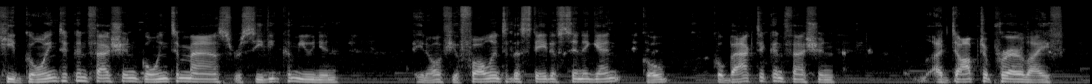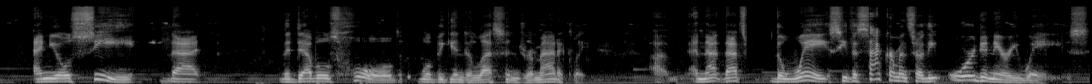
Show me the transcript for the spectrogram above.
keep going to confession going to mass receiving communion you know if you fall into the state of sin again go go back to confession adopt a prayer life and you'll see that the devil's hold will begin to lessen dramatically um, and that that's the way. See, the sacraments are the ordinary ways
